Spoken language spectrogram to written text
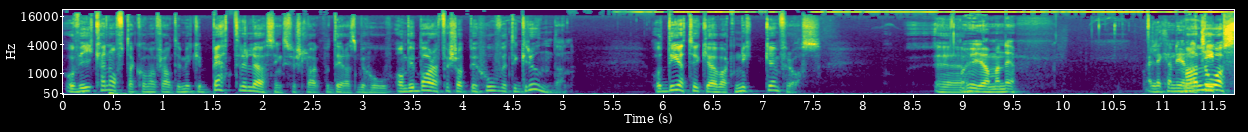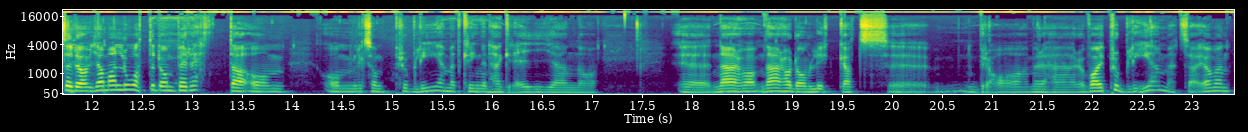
Och vi kan ofta komma fram till mycket bättre lösningsförslag på deras behov om vi bara förstått behovet i grunden. Och det tycker jag har varit nyckeln för oss. Och hur gör man det? Eller kan du man, låter dem, ja, man låter dem berätta om, om liksom problemet kring den här grejen. Och, eh, när, har, när har de lyckats eh, bra med det här? Och vad är problemet? Så här, ja, men,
